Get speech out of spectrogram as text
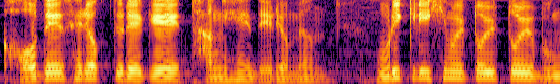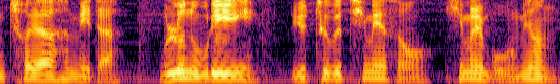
거대 세력들에게 당해내려면 우리끼리 힘을 똘똘 뭉쳐야 합니다. 물론 우리 유튜브 팀에서 힘을 모으면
